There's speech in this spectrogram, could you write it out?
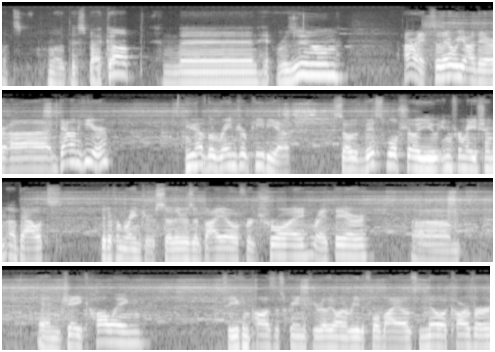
let's load this back up and then hit resume. All right, so there we are there. Uh, down here, you have the Rangerpedia. So this will show you information about the different Rangers. So there's a bio for Troy right there, um, and Jake Holling. So you can pause the screen if you really want to read the full bios. Noah Carver,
